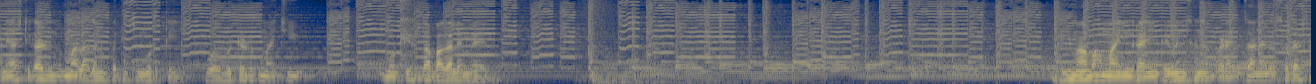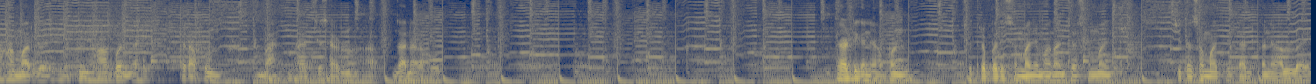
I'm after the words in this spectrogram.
आणि याच ठिकाणी तुम्हाला गणपतीची मूर्ती व विठ्ठल रुक्माईची मूर्तीसुद्धा बघायला मिळेल. भीमा भामा इंद्रायणी त्रिवेणी संगमकडे जाण्याचा सदरचा हा मार्ग इथून हा बंद आहे. तर आपण बा बाहेरच्या साईडून आ- जाणार आहोत. या ठिकाणी आपण छत्रपती संभाजी महाराजांच्या समाज चित्रसमाधी त्या ठिकाणी आलेलो आहे.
